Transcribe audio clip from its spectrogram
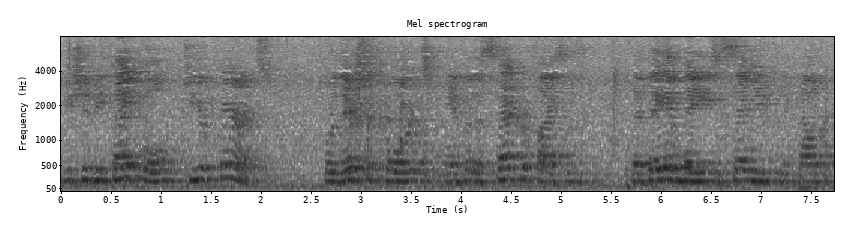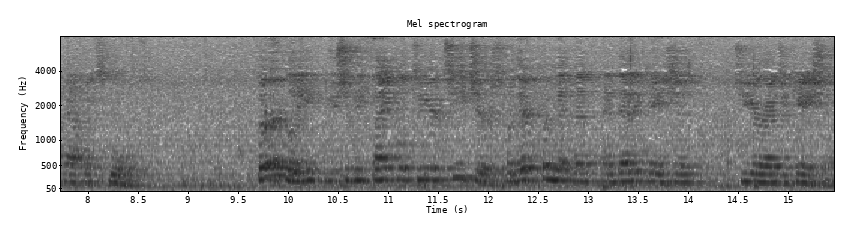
you should be thankful to your parents for their support and for the sacrifices that they have made to send you to the Calvert Catholic schools. Thirdly, you should be thankful to your teachers for their commitment and dedication to your education.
